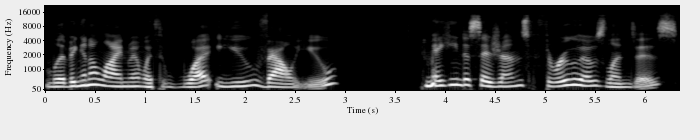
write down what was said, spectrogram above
living in alignment with what you value, making decisions through those lenses,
